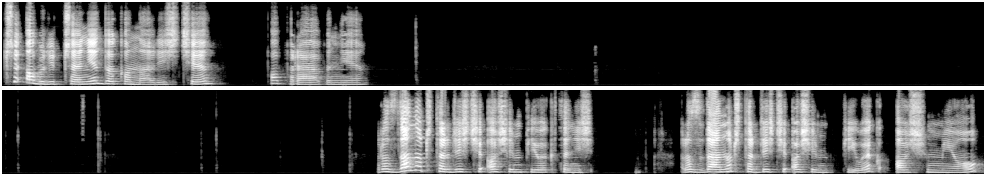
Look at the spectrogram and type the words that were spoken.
czy obliczenie dokonaliście poprawnie. Rozdano 48 piłek tenis... Rozdano 48 piłek ośmiu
